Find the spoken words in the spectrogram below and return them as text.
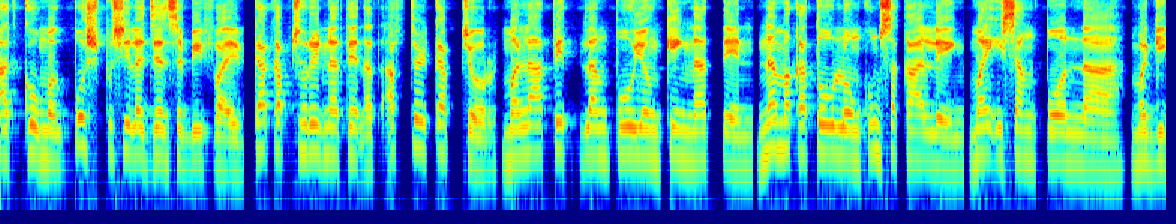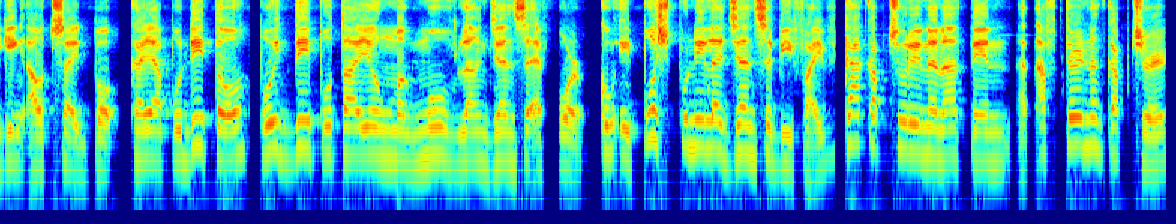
at kung mag-push po sila dyan sa B5, kakapturin natin at after capture, malapit lang po yung king natin na makatulong kung sakaling may isang pawn na magiging outside po. Kaya po dito, pwede po tayong mag-move lang dyan sa F4. Kung i-push po nila dyan sa B5, kakapturin na natin at after ng capture,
